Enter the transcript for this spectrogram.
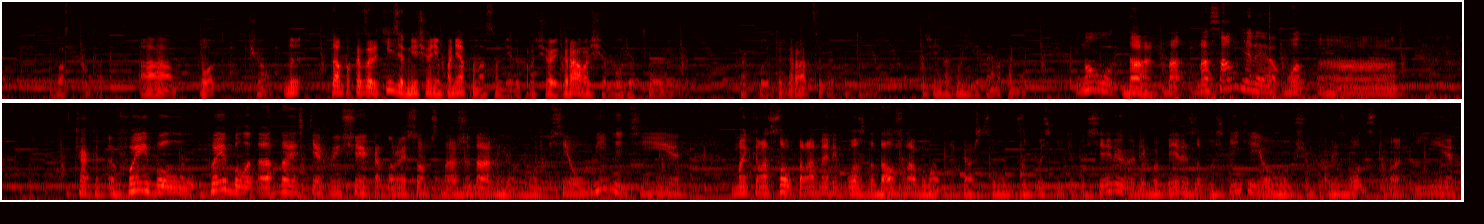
Просто Playground. А, вот, чё. Ну, там показали тизер, ничего не понятно, на самом деле, про что игра вообще будет, э, как будет играться, как... Точнее, как выглядит, наверное, понятно. Ну, да, на, на самом деле, вот... Э как это, Fable, Fable это одна из тех вещей, которые, собственно, ожидали вот все увидеть, и Microsoft рано или поздно должна была, мне кажется, вот запустить эту серию, либо перезапустить ее, в общем, производство. И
